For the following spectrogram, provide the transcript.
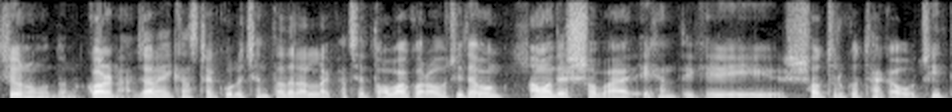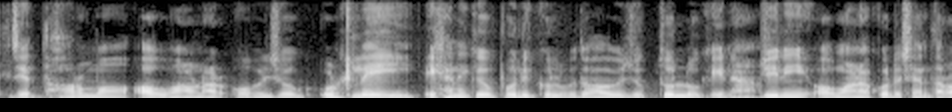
সে অনুমোদন করে না। যারা এই কাজটা করেছেন তাদের আল্লাহর কাছে তবা করা উচিত এবং আমাদের সবাই এখান থেকে সতর্ক থাকা উচিত যে ধর্ম অবমাননার অভিযোগ উঠলেই এখানে কেউ পরিকল্পিতভাবে অভিযোগ তুললো কিনা, যিনি অবমাননা করেছেন তার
